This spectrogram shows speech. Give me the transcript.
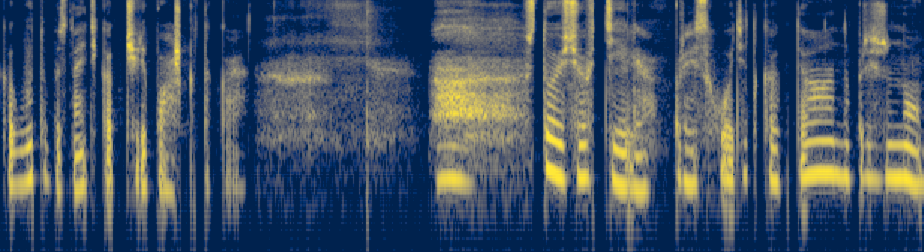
как будто бы, знаете, как черепашка такая. Что еще в теле происходит, когда напряжено?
